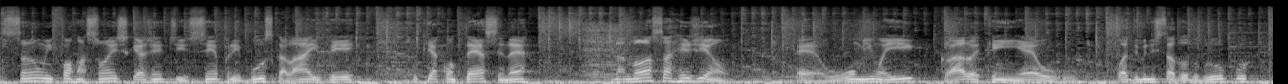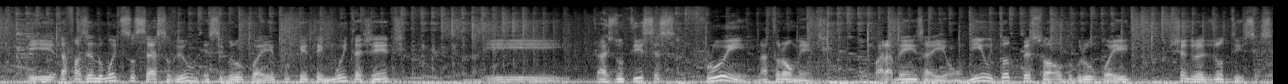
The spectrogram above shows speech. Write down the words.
são informações que a gente sempre busca lá e vê o que acontece, né? Na nossa região. É, o hominho aí, claro, é quem é o, o administrador do grupo e tá fazendo muito sucesso, viu? Esse grupo aí, porque tem muita gente e as notícias fluem naturalmente. Parabéns aí, Hominho e todo o pessoal do grupo aí, Xangrande Notícias.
